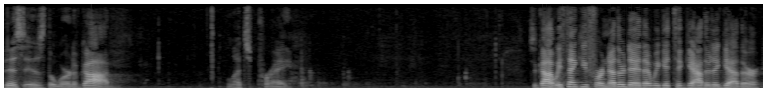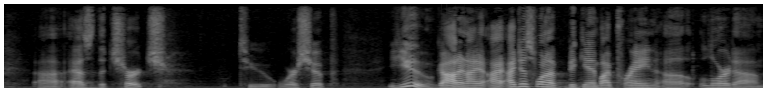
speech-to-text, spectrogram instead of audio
This is the Word of God. Let's pray. So, God, we thank you for another day that we get to gather together uh, as the church to worship you, God. And I, I, I just want to begin by praying, uh, Lord, um,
